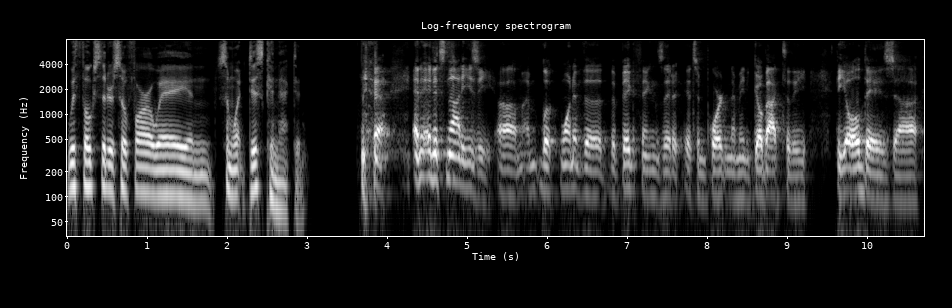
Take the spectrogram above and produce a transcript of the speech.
with folks that are so far away and somewhat disconnected? Yeah, and, and it's not easy. Um, look, one of the, the big things that it, it's important. I mean, go back to the the old days uh,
